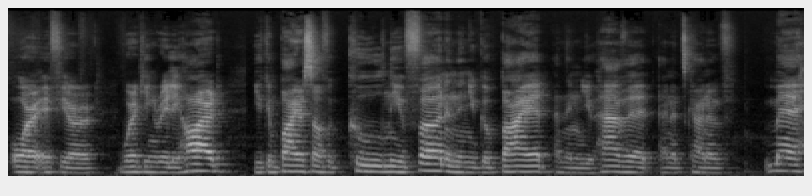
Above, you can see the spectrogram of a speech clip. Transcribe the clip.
Or if you're working really hard, you can buy yourself a cool new phone and then you go buy it and then you have it and it's kind of meh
